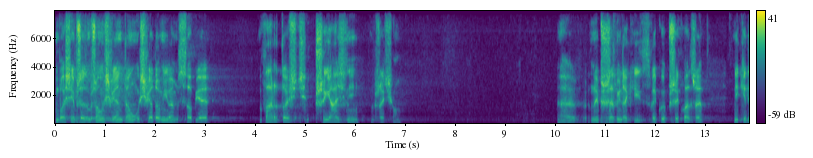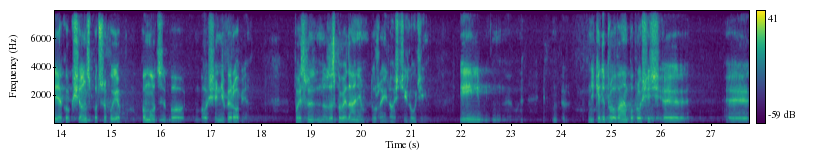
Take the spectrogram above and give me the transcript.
Właśnie przed mszą świętą uświadomiłem sobie wartość przyjaźni w życiu. E, No i przyszedł mi taki zwykły przykład, że niekiedy jako ksiądz potrzebuję pomocy, bo, bo się nie wyrobię. Powiedzmy no, ze spowiadaniem dużej ilości ludzi. I niekiedy próbowałem poprosić e, e,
